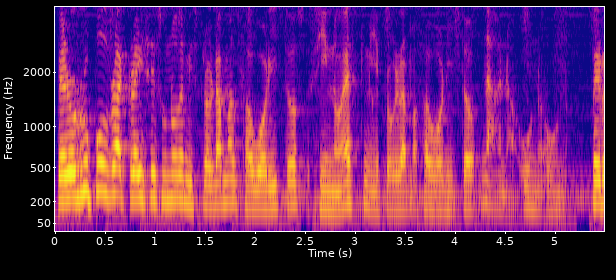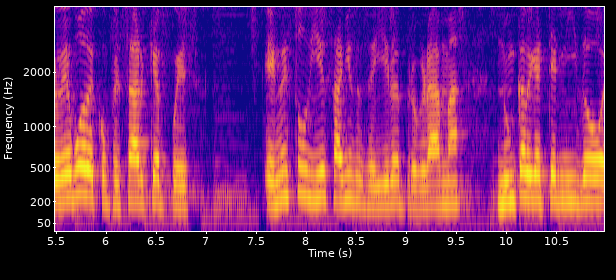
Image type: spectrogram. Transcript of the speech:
pero RuPaul's Drag Race es uno de mis programas favoritos, si no es que mi programa favorito, no, no, uno, uno. Pero debo de confesar que pues en estos 10 años de seguir el programa, nunca había tenido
